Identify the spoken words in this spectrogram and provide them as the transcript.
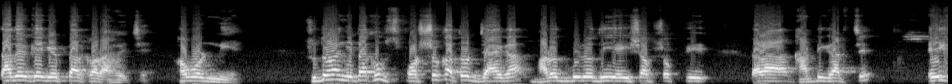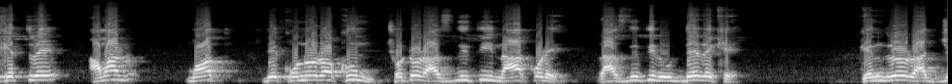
তাদেরকে গ্রেপ্তার করা হয়েছে খবর নিয়ে। সুতরাং এটা খুব স্পর্শকাতর জায়গা। ভারত বিরোধী এইসব শক্তি তারা ঘাঁটি গাড়ছে এই ক্ষেত্রে আমার মত যে কোনো রকম ছোট রাজনীতি না করে রাজনীতির ঊর্ধ্বে রেখে কেন্দ্র রাজ্য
